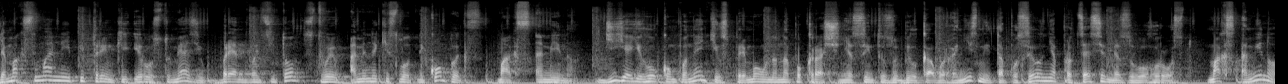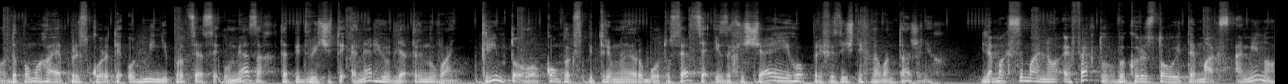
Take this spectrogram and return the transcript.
Для максимальної підтримки і росту м'язів бренд Вансітон створив амінокислотний комплекс Макс Аміно. Дія його компонентів спрямована на покращення синтезу білка в організмі та посилення процесів м'язового росту. Макс Аміно допомагає прискорити обмінні процеси у м'язах та підвищити енергію для тренувань. Крім того, комплекс підтримує роботу серця і захищає його при фізичних навантаженнях. Для максимального ефекту використовуйте Max Amino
